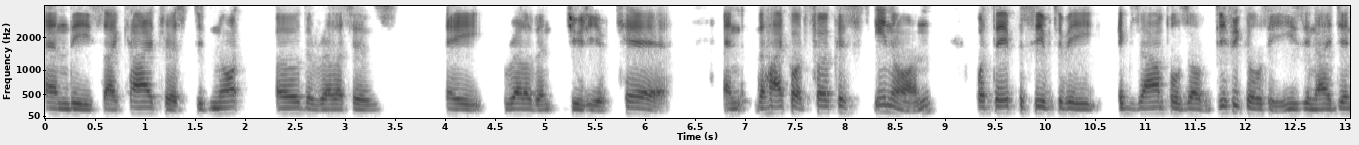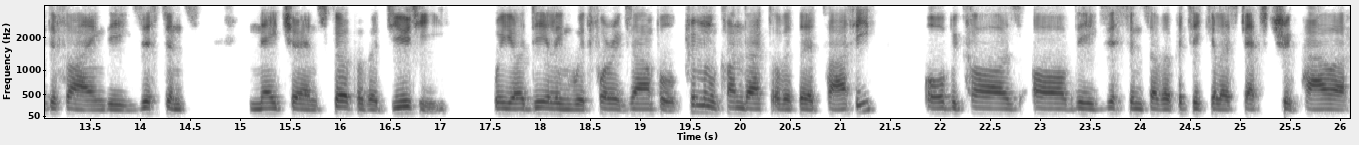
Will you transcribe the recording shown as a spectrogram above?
and the psychiatrist did not owe the relatives a relevant duty of care. And the High Court focused in on what they perceived to be examples of difficulties in identifying the existence, nature, and scope of a duty where you're dealing with, for example, criminal conduct of a third party or because of the existence of a particular statutory power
